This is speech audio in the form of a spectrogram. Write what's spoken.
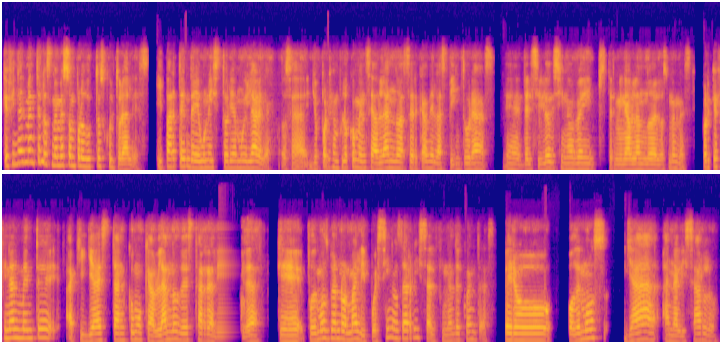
que finalmente los memes son productos culturales y parten de una historia muy larga. O sea, yo por ejemplo comencé hablando acerca de las pinturas eh, del siglo XIX y pues, terminé hablando de los memes, porque finalmente aquí ya están como que hablando de esta realidad que podemos ver normal y pues sí nos da risa al final de cuentas, pero podemos ya analizarlo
